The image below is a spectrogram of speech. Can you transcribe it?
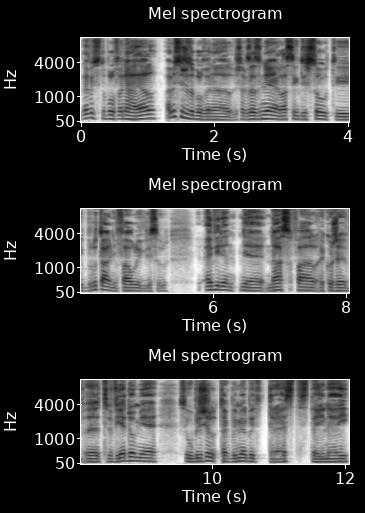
nevím, jestli to bylo v NHL, a myslím, že to bylo v NHL, však zaznívají hlasy, když jsou ty brutální fauly, kdy jsou evidentně na schvál, jakože e, vědomě si ublížil, tak by měl být trest stejný,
